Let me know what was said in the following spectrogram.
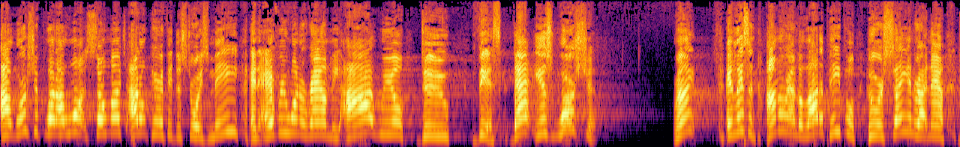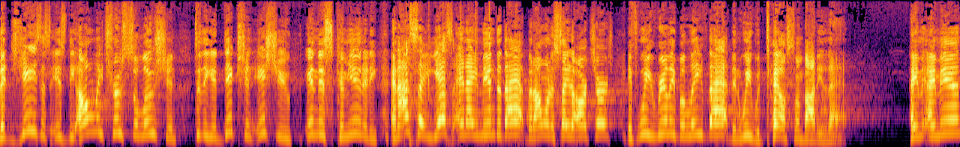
I worship what I want so much, I don't care if it destroys me and everyone around me, I will do this. That is worship, right? And listen, I'm around a lot of people who are saying right now that Jesus is the only true solution to the addiction issue in this community. And I say yes and amen to that, but I want to say to our church if we really believe that, then we would tell somebody that. Amen? Amen?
